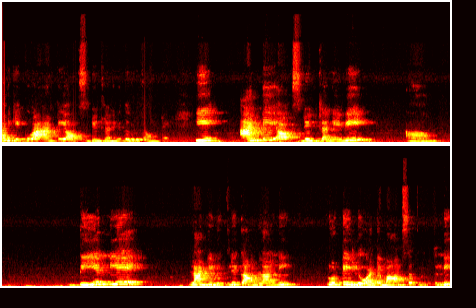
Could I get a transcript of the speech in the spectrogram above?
మనకి ఎక్కువ యాంటీ ఆక్సిడెంట్లు అనేవి దొరుకుతూ ఉంటాయి. ఈ యాంటీ ఆక్సిడెంట్లు అనేవి డిఎన్ఏ లాంటి నుక్లిక్ ఆమ్లాల్ని ప్రోటీన్లు అంటే మాంసకృతుల్ని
